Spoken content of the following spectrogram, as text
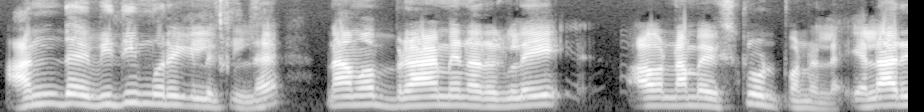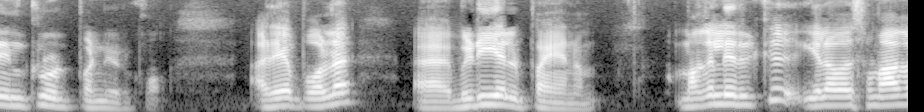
அந்த விதிமுறைகளுக்குள்ள நாம் பிராமணர்களை நம்ம எக்ஸ்க்ளூட் பண்ணலை. எல்லோரும் இன்க்ளூட் பண்ணியிருக்கோம். அதே போல் விடியல் பயணம். மகளிருக்கு இலவசமாக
